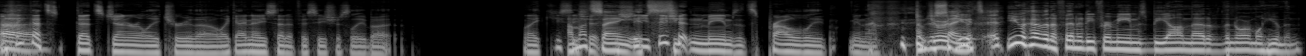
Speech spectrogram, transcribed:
I think Uh, that's that's generally true though. Like I know you said it facetiously, but like you see I'm not shit, saying you see se- shit in memes. It's probably you know I'm just George, saying you, it's. It, you have an affinity for memes beyond that of the normal human.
